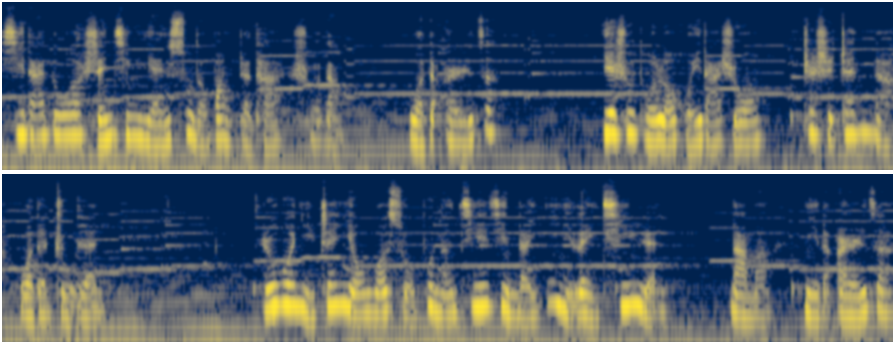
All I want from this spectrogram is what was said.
悉达多神情严肃地望着他，说道：“我的儿子。”耶稣陀罗回答说：“这是真的，我的主人。”如果你真有我所不能接近的异类亲人，那么你的儿子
